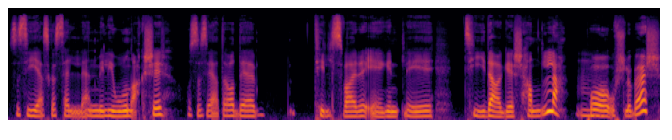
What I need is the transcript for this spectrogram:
så sier jeg skal selge en million aksjer, og så sier jeg at å, det tilsvarer egentlig ti dagers handel da, Mm. på Oslo Børs.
